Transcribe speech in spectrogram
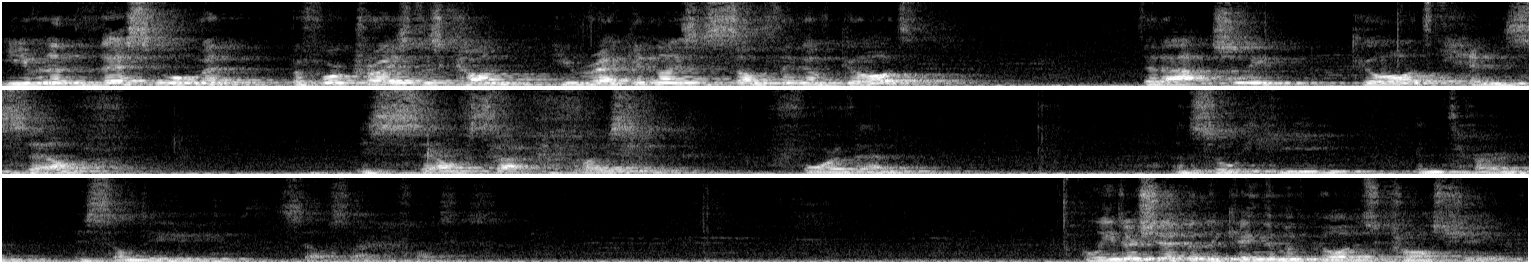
even at this moment, before Christ has come, he recognizes something of God that actually God Himself is self sacrificing for them. And so He, in turn, is somebody who self sacrifices. Leadership in the kingdom of God is cross shaped.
